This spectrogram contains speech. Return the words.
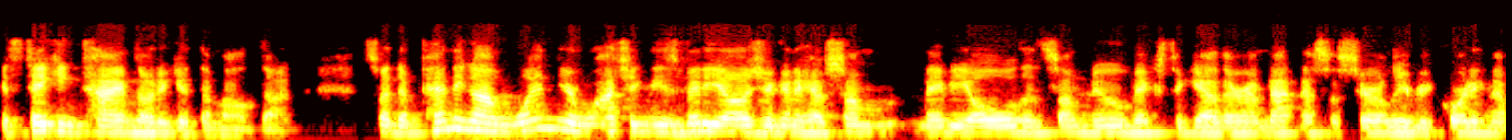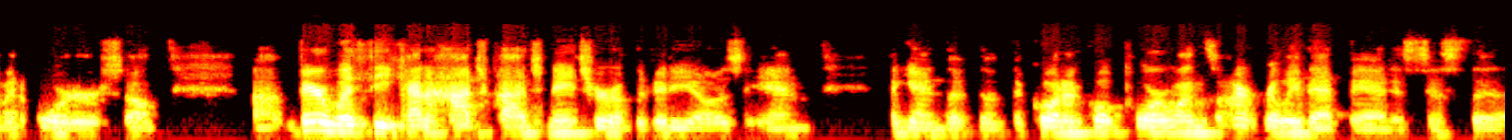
it's taking time though to get them all done. So depending on when you're watching these videos, you're going to have some maybe old and some new mixed together. I'm not necessarily recording them in order. So uh, bear with the kind of hodgepodge nature of the videos. And again, the, the, the, quote unquote poor ones aren't really that bad. It's just the,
